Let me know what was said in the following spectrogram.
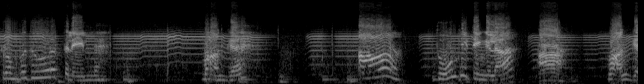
ரொம்ப தூரத்துல இல்ல. வாங்க. ஆ தூங்கிட்டீங்களா? வாங்க.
